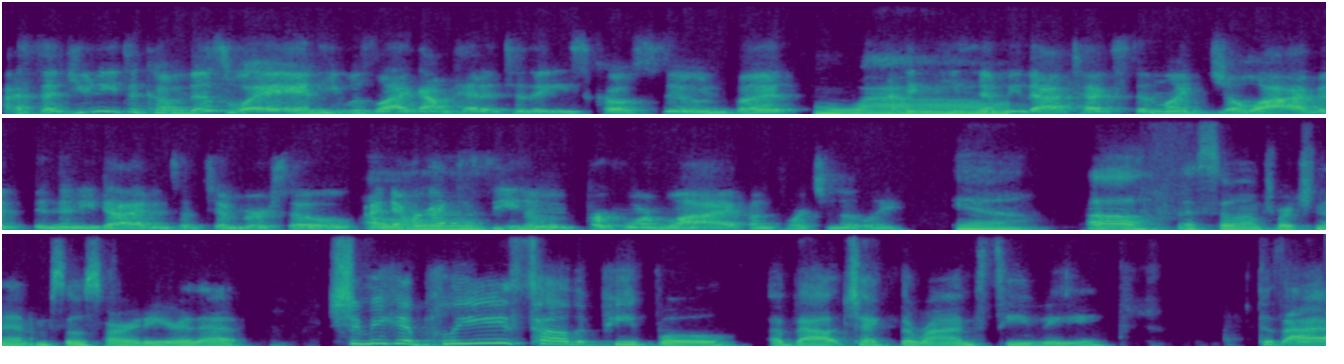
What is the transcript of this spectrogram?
I said, you need to come this way. And he was like, I'm headed to the East Coast soon. But wow. I think he sent me that text in like July, but and then he died in September. So I never got to oh. see him perform live, unfortunately. Yeah. Oh, that's so unfortunate. I'm so sorry to hear that. Shameika, please tell the people about Check the Rhymes TV because I,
